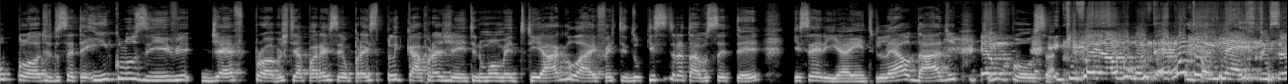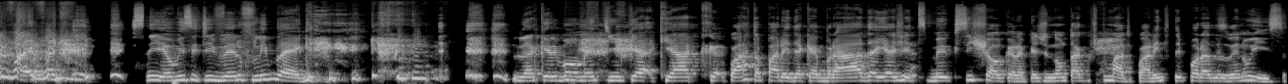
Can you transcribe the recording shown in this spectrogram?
o plot do CT, inclusive Jeff Probst apareceu para explicar pra gente no momento Thiago Leifert do que se tratava o CT, que seria entre lealdade eu, e força. Que foi algo muito. É muito inédito em Survivor. Né? Sim, eu me senti vendo Fleabag. Naquele momentinho que a, que a quarta parede é quebrada e a gente meio que se choca, né? Porque a gente não tá acostumado. 40 temporadas vendo isso.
